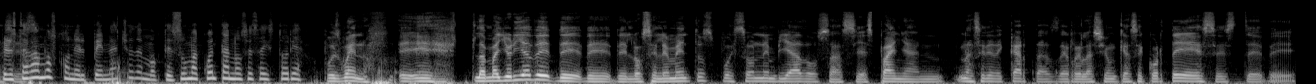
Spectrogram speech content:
Pero estábamos con el penacho de Moctezuma, cuéntanos esa historia. Pues bueno, eh, la mayoría de, de, de, los elementos pues son enviados hacia España en una serie de cartas de relación que hace Cortés, este, de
